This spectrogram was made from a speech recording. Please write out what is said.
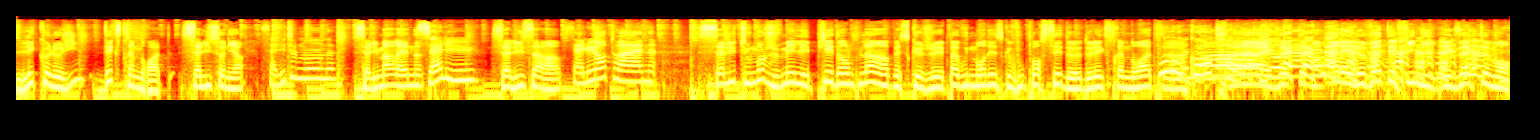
l'écologie d'extrême droite. Salut Sonia. Salut tout le monde. Salut Marlène. Salut. Salut Sarah. Salut Antoine. Salut tout le monde, je mets les pieds dans le plat hein, parce que je vais pas vous demander ce que vous pensez de, de l'extrême droite. Pour ou contre Voilà, exactement. Allez, le vote est fini, exactement.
